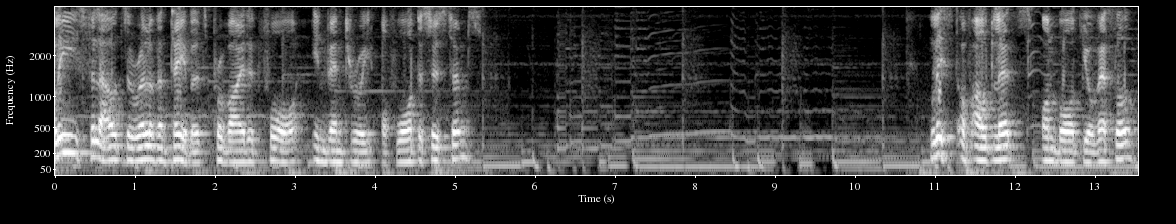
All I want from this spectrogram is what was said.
Please fill out the relevant tables provided for inventory of water systems, list of outlets on board your vessel,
